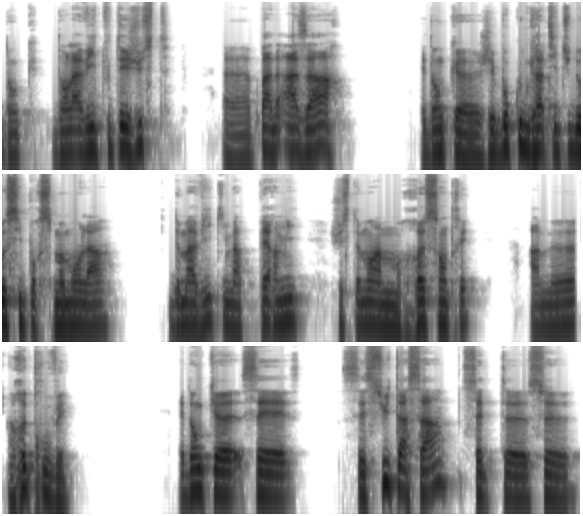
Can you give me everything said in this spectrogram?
Donc dans la vie, tout est juste, euh, pas de hasard. Et donc j'ai beaucoup de gratitude aussi pour ce moment-là de ma vie qui m'a permis justement à me recentrer, à me retrouver. Et donc c'est c'est suite à ça, cette ce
